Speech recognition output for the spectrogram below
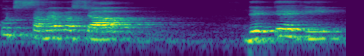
कुछ समय पश्चात देखते हैं कि,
